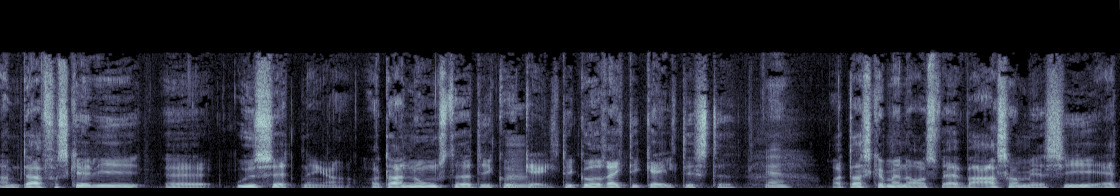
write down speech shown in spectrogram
Jamen, der er forskellige øh, udsætninger, og der er nogle steder, det er gået mm. galt. Det er gået rigtig galt det sted. Ja. Og der skal man også være varsom med at sige, at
